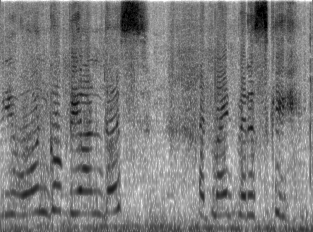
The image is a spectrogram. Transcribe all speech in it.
We won't go beyond this. it might be risky.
